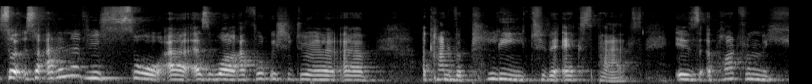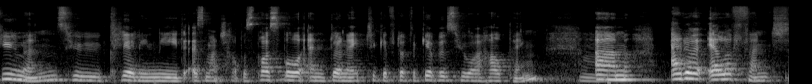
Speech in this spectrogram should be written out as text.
So, so I don't know if you saw uh, as well. I thought we should do a, a, a kind of a plea to the expats. Is apart from the humans who clearly need as much help as possible and donate to Gift of the Givers who are helping, mm. um, Addo Elephant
